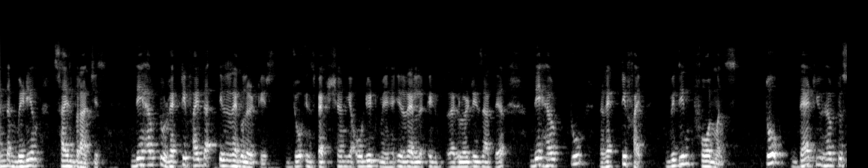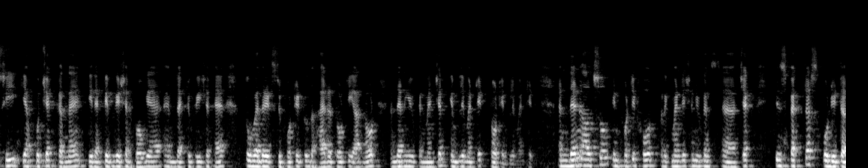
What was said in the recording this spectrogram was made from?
and the medium size branches they have to rectify the irregularities जो इंस्पेक्शन या ऑडिट में है irregularities are there they have to rectify within four months तो that you have to see कि आपको चेक करना है कि रेक्टिफिकेशन हो गया है एंड रेक्टिफिकेशन है तो whether it's reported to the higher authority or not and then you can mention implemented not implemented and then also in 44 recommendation you can uh, check inspectors auditor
